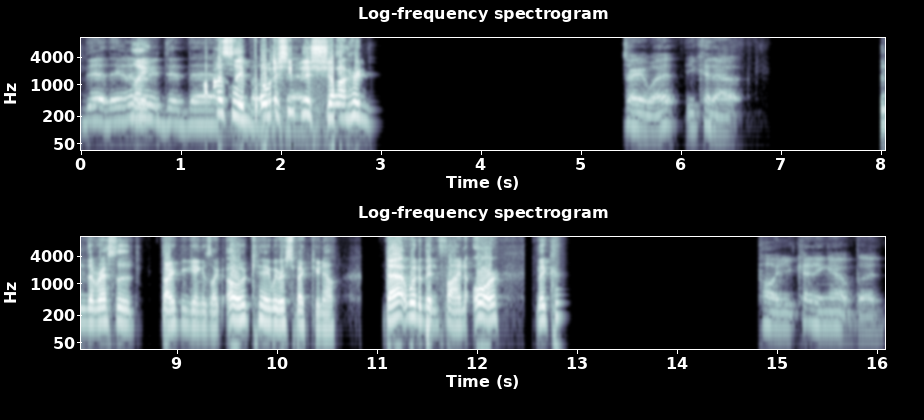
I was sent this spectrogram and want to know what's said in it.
Yeah, they literally did that. Honestly, to Boba should Fett. just shot her. Sorry, what? You cut out. And the rest of the biker gang is like, oh, okay, we respect you now. That would have been fine. Or make Paul, you're cutting out, bud.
